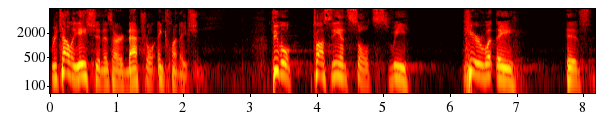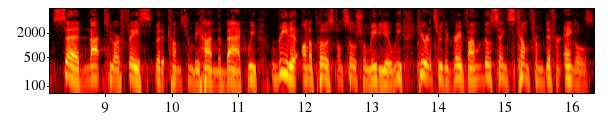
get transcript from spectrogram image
retaliation is our natural inclination. People toss the insults. We hear what they have said, not to our face, but it comes from behind the back. We read it on a post on social media. We hear it through the grapevine. Those things come from different angles.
